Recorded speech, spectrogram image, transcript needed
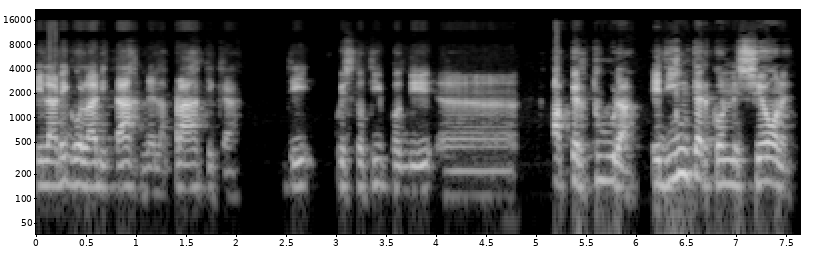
e la regolarità nella pratica di questo tipo di eh, apertura e di interconnessione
